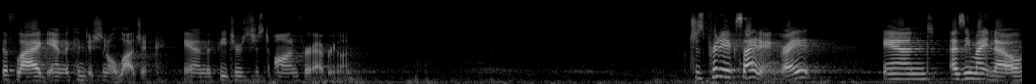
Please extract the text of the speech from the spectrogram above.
the flag and the conditional logic, and the feature's just on for everyone. Which is pretty exciting, right? And as you might know,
